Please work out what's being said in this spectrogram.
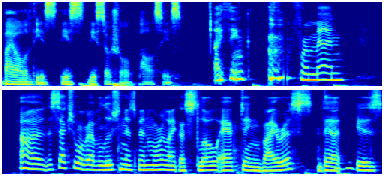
by all of these these these social policies? I think for men, uh, the sexual revolution has been more like a slow acting virus that mm-hmm. is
